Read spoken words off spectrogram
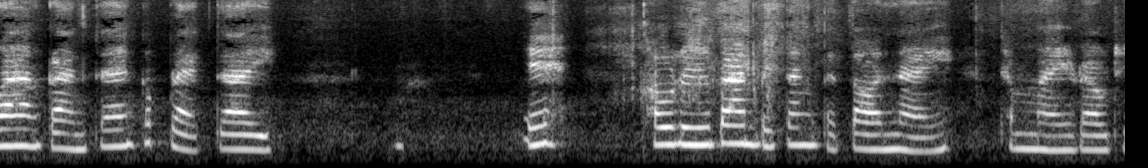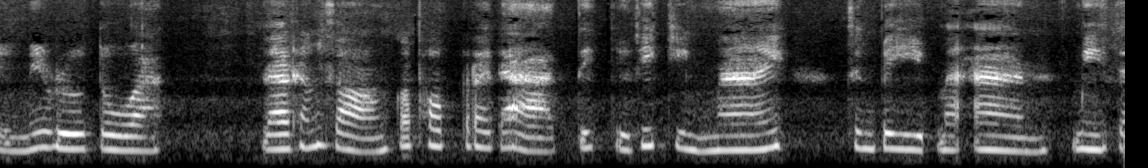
ว่างกลางแจ้งก็แปลกใจ เอ๊ะ เขารื้อบ้านไปตั้งแต่ตอนไหนทำไมเราถึงไม่รู้ตัว แล้วทั้งสองก็พบกระดาษติดอยู่ที่กิ่งไม้ จึงไปหยิบมาอ่าน มีใจ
